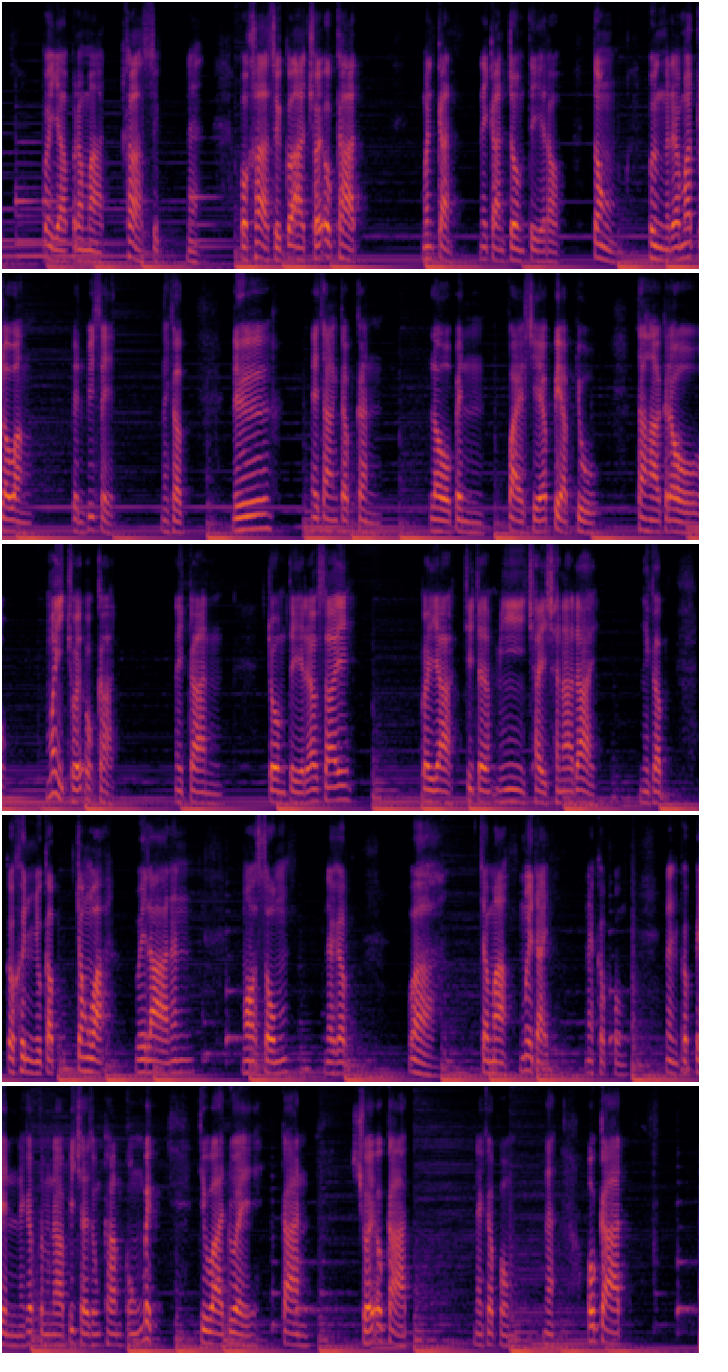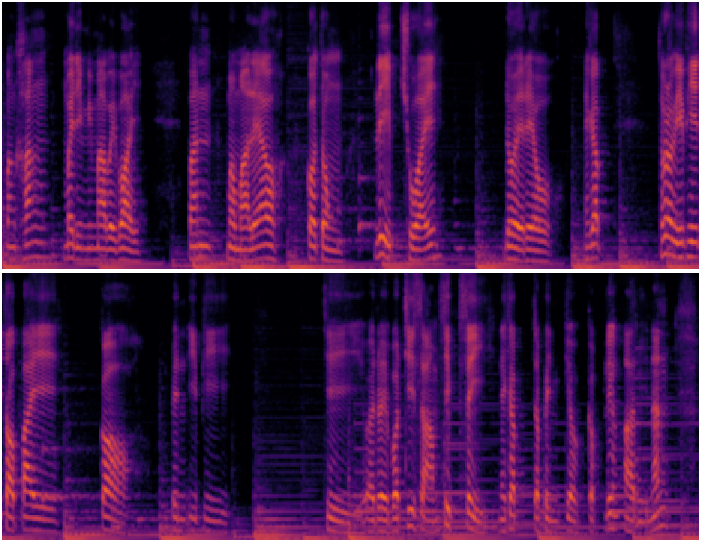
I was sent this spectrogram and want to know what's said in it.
ก็อย่าประมาทข้าศึกนะเพราะข้าศึกก็อาจใช้โอกาสเหมือนกันในการโจมตีเรา ต้องพึงระมัดระวังเป็นพิเศษนะครับ หรือในทางกลับกัน เราเป็นฝ่ายเสียเปรียบอยู่ ถ้าหากเราไม่ช่วยโอกาสในการโจมตีแล้วไซ ก็ยากที่จะมีชัยชนะได้นี่ครับก็ขึ้นอยู่กับจังหวะเวลานั้นเหมาะสมนะครับ ว่าจะมาเมื่อใดนะครับผมนั่นก็เป็นนะครับตำราพิชัยสงครามของเบกที่ว่าด้วยการช่วยโอกาสนะครับผมนะโอกาสบางครั้งไม่ได้มีมาบ่อยๆมันเมื่อมาแล้วก็ต้องรีบช่วยโดยเร็ว นะครับสำหรับ EP ต่อไปก็เป็น EP ที่ว่าด้วยบทที่ 34 นะครับ จะเป็นเกี่ยวกับเรื่องอะไรนั้น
